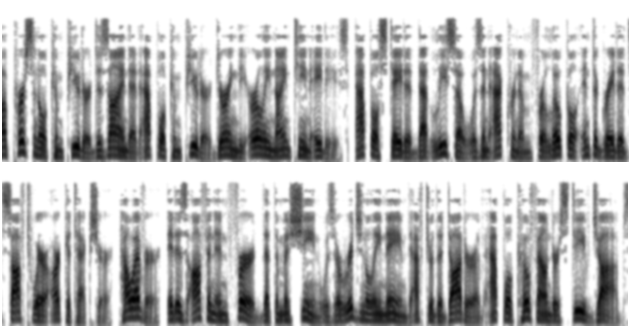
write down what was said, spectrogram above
a personal computer designed at Apple Computer during the early 1980s, Apple stated that LISA was an acronym for Local Integrated Software Architecture, however, it is often inferred that the machine was originally named after the daughter of Apple co-founder Steve Jobs,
